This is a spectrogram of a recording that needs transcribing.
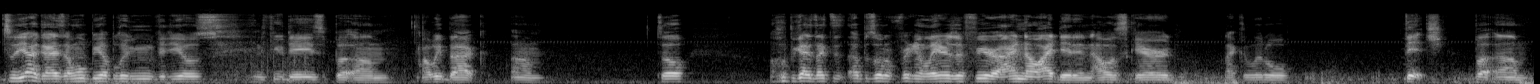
so yeah, guys, I won't be uploading videos in a few days, but um, I'll be back. Um, so I hope you guys liked this episode of freaking Layers of Fear. I know I didn't. I was scared like a little bitch. But um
